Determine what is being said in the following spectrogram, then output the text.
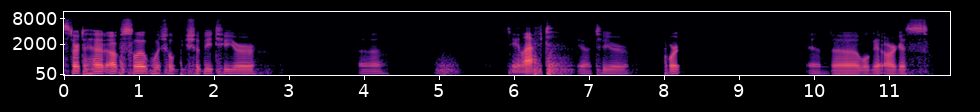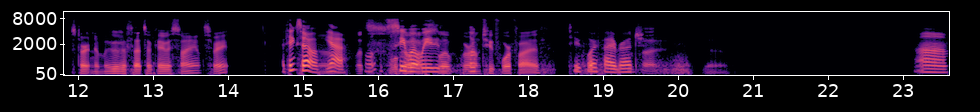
start to head upslope, which will be, should be to your, uh, To your left. yeah, to your port. And uh, we'll get Argus starting to move if that's okay with science, right? I think so, Uh, yeah. Let's, Well, we'll see what we look- around 245. Two, four, five, Raj. Yeah. um,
